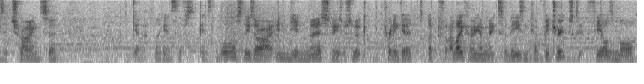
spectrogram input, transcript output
These are trying to get up against the against the walls. These are our Indian mercenaries, which look pretty good. I like having a mix of these and company troops because it feels more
